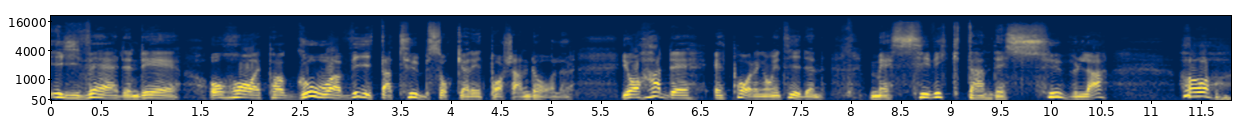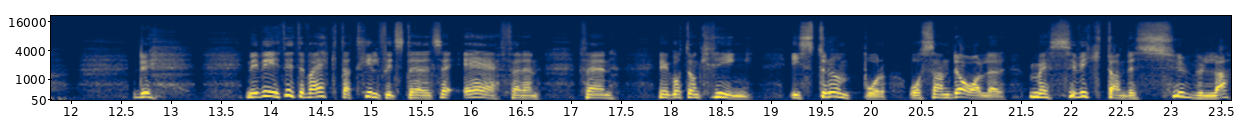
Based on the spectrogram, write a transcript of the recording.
i världen det är att ha ett par goa vita tubsockar i ett par sandaler. Jag hade ett par en gång i tiden med sviktande sula. Oh, du, ni vet inte vad äkta tillfredsställelse är förrän, förrän ni har gått omkring i strumpor och sandaler med sviktande sula.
